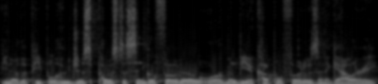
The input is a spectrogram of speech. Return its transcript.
you know, the people who just post a single photo or maybe a couple photos in a gallery.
